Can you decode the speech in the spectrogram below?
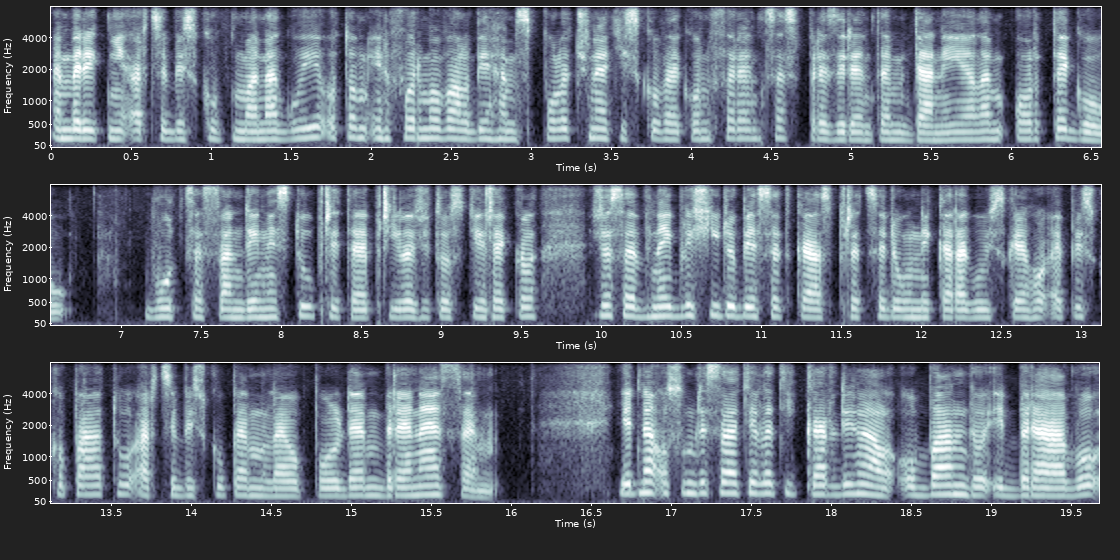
Emeritní arcibiskup Managui o tom informoval během společné tiskové konference s prezidentem Danielem Ortegou. Vůdce sandinistů při té příležitosti řekl, že se v nejbližší době setká s předsedou nikaragujského episkopátu arcibiskupem Leopoldem Brenésem. 81-letý kardinál Obando i Bravo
